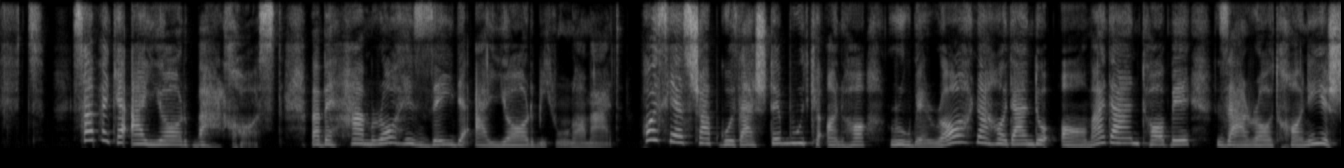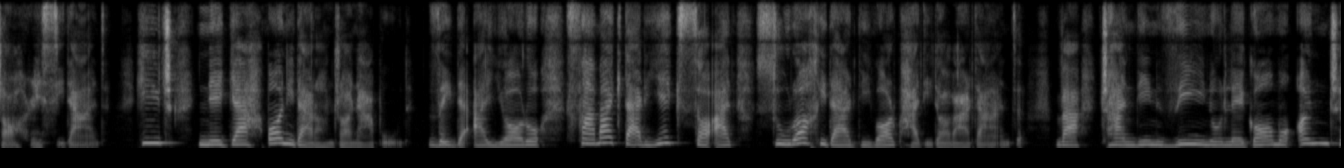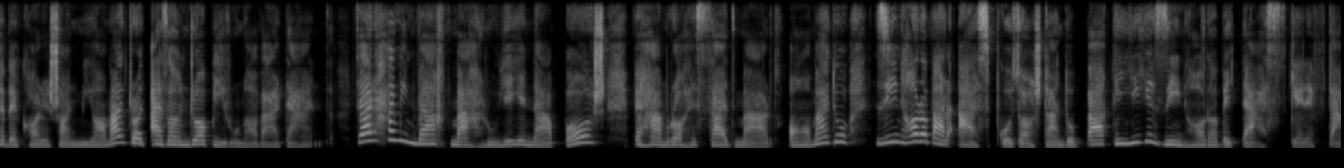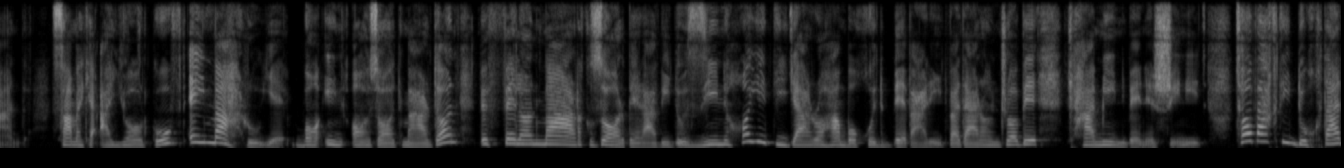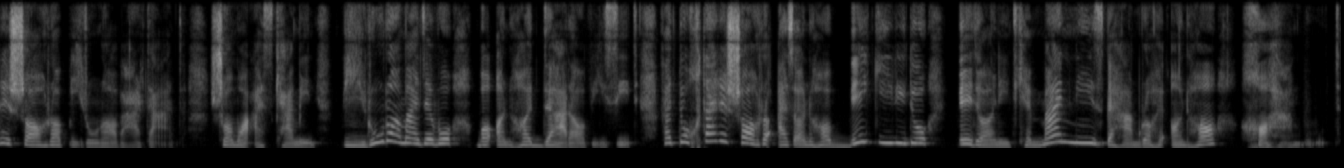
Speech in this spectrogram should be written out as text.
سمک ایار برخاست و به همراه زید ایار بیرون آمد. پاسی از شب گذشته بود که آنها رو به راه نهادند و آمدند تا به زرادخانه شاه رسیدند. هیچ نگهبانی در آنجا نبود. زید ایار و سمک در یک ساعت سوراخی در دیوار پدید آوردند و چندین زین و لگام و آنچه به کارشان میآمد را از آنجا بیرون آوردند در همین وقت محرویه نباش به همراه صد مرد آمد و زینها را بر اسب گذاشتند و بقیه زینها را به دست گرفتند. سمک ایار گفت ای محرویه با این آزاد مردان به فلان مرغزار بروید و زینهای دیگر را هم با خود ببرید و در آنجا به کمین بنشینید تا وقتی دختر شاه را بیرون آوردند. شما از کمین بیرون آمده و با آنها درآویزید و دختر شاه را از آنها بگیرید و بدانید که من نیز به همراه آنها خواهم بود.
